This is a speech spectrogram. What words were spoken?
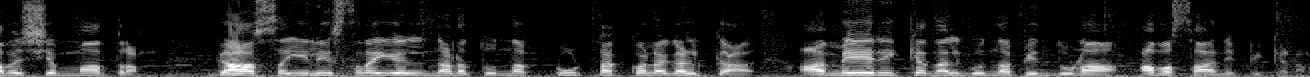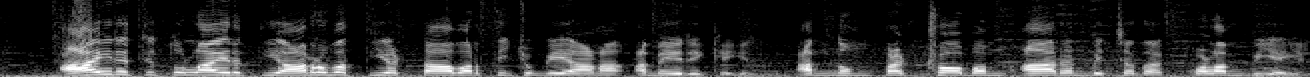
ആവശ്യം മാത്രം ഗാസയിൽ ഇസ്രയേൽ നടത്തുന്ന കൂട്ടക്കൊലകൾക്ക് അമേരിക്ക നൽകുന്ന പിന്തുണ അവസാനിപ്പിക്കണം. ആയിരത്തി തൊള്ളായിരത്തി അറുപത്തിയെട്ട് ആവർത്തിക്കുകയാണ് അമേരിക്കയിൽ. അന്നും പ്രക്ഷോഭം ആരംഭിച്ചത് കൊളംബിയയിൽ.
